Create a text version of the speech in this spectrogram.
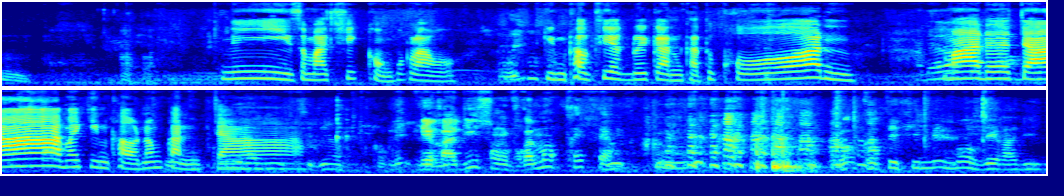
อืม นี่สมาชิกของพวกเรา กินข้าวเที่ยงด้วยกันค่ะทุกคน มาเด้อจ้า มากินข้าวน้ำกันจ้า C'est bien. Quand, Les, les radis sont vraiment très fermes. quand, quand t'es filmé, mange des radis.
